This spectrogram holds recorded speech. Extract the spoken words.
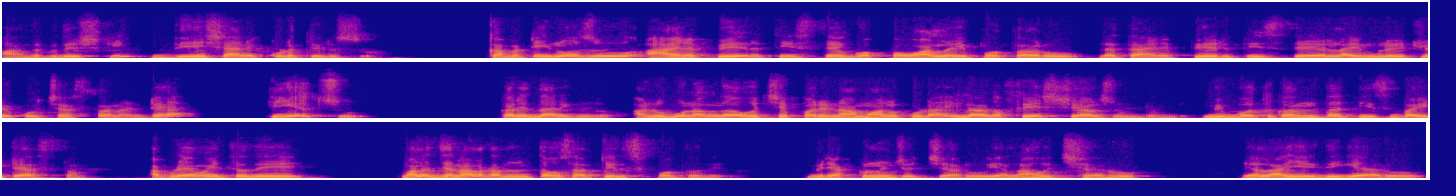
ఆంధ్రప్రదేశ్కి దేశానికి కూడా తెలుసు. కాబట్టి ఈరోజు ఆయన పేరు తీస్తే గొప్ప వాళ్ళు అయిపోతారు లేకపోతే ఆయన పేరు తీస్తే లైమ్ లైట్లోకి వచ్చేస్తానంటే తీయచ్చు. కానీ దానికి అనుగుణంగా వచ్చే పరిణామాలు కూడా ఇలాగ ఫేస్ చేయాల్సి ఉంటుంది. మీ బతుకంతా తీసి బయట వేస్తాం అప్పుడు ఏమవుతుంది మళ్ళీ జనాలకు అంతా ఒకసారి తెలిసిపోతుంది. మీరు ఎక్కడి నుంచి వచ్చారు? ఎలా వచ్చారు? ఎలా ఎదిగారు?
